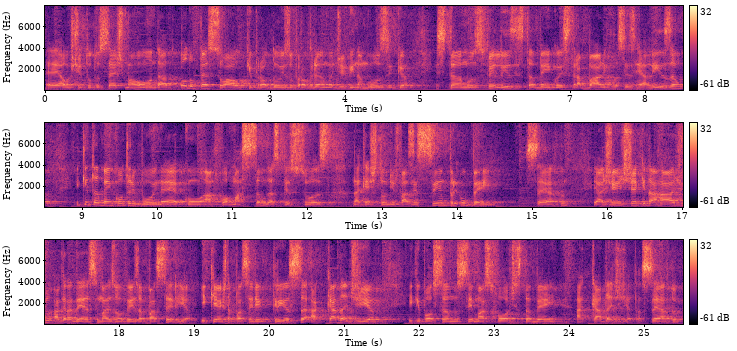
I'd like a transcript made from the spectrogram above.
é, ao Instituto Sétima Onda, a todo o pessoal que produz o programa Divina Música. Estamos felizes também com esse trabalho que vocês realizam e que também contribui né, com a formação das pessoas na questão de fazer sempre o bem, certo? E a gente aqui da rádio agradece mais uma vez a parceria. E que esta parceria cresça a cada dia e que possamos ser mais fortes também a cada dia, tá certo?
